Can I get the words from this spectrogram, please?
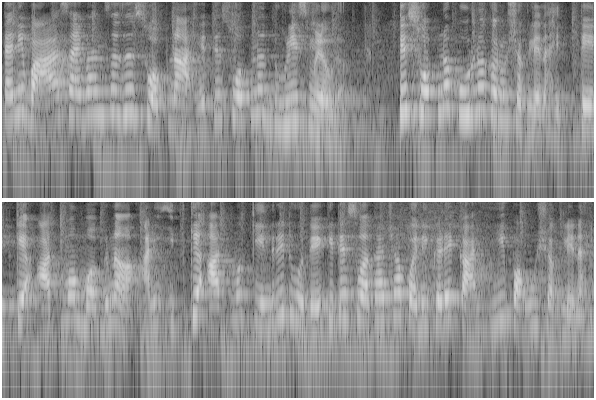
त्यांनी बाळासाहेबांचं जे स्वप्न आहे ते स्वप्न धुळीस मिळवलं. ते स्वप्न पूर्ण करू शकले नाहीत. ते इतके आत्ममग्न आणि इतके आत्मकेंद्रित होते की ते स्वतःच्या पलीकडे काहीही पाहू शकले नाही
